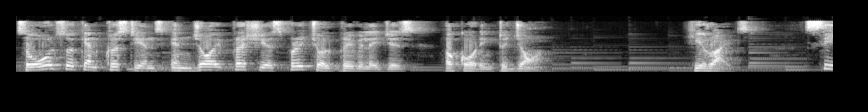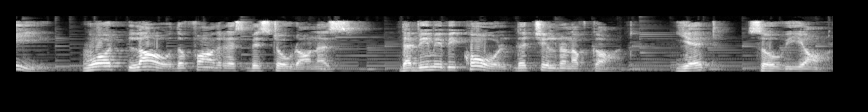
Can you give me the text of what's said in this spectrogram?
so also can Christians enjoy precious spiritual privileges according to John. He writes, See what love the Father has bestowed on us, that we may be called the children of God. Yet, so we are.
